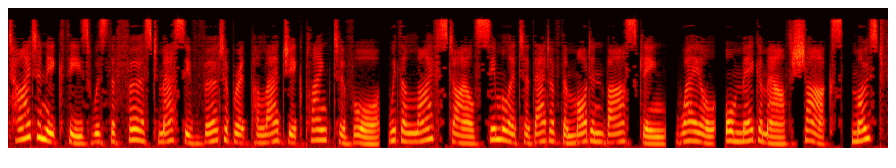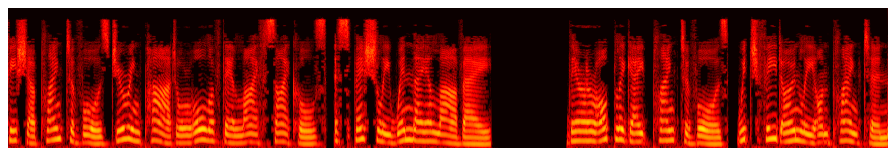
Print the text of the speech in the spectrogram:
Titanichthys was the first massive vertebrate pelagic planktivore, with a lifestyle similar to that of the modern basking, whale, or megamouth sharks. Most fish are planktivores during part or all of their life cycles, especially when they are larvae. There are obligate planktivores, which feed only on plankton,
